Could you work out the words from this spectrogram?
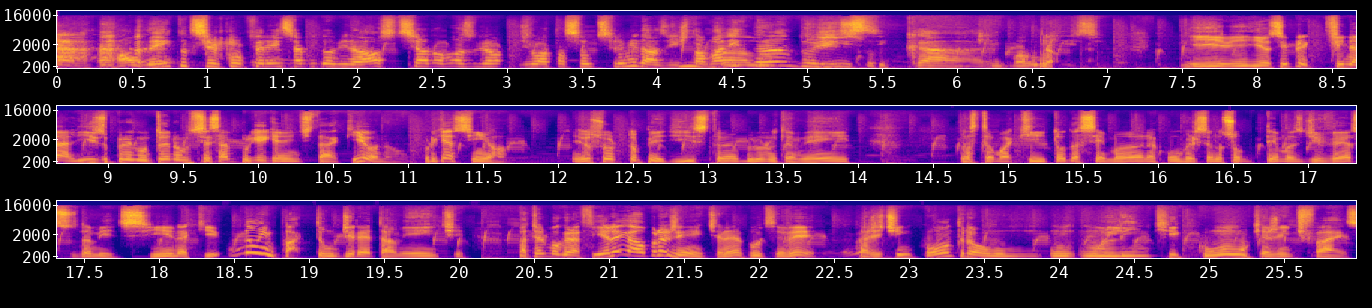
Aumento de circunferência abdominal associado à vasodilatação de extremidades. A gente está validando isso. cara. Que maluquice. E, e eu sempre finalizo perguntando: você sabe por que, que a gente está aqui ou não? Porque assim, ó, eu sou ortopedista, Bruno também. Nós estamos aqui toda semana conversando sobre temas diversos da medicina que não impactam diretamente. A termografia é legal pra gente, né? Putz, você vê? A gente encontra um, um- um link com o que a gente faz.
